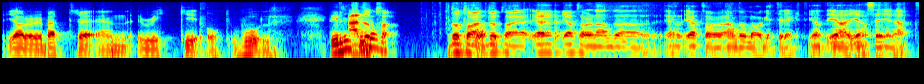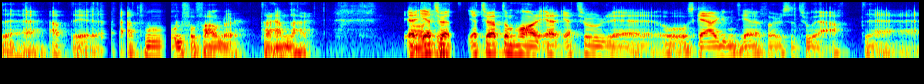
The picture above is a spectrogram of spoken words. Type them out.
göra det bättre än Ricky och Wolf. Det är lite ja, då, tar, då, tar, då tar jag, jag, jag tar den andra, jag, jag, tar andra laget direkt. Jag, jag, säger att, eh, att, att Wolf och Fowler tar hem det här. Jag, jag, tror att, jag tror att de har, jag, jag tror, eh, och ska jag argumentera för det så tror jag att, eh,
